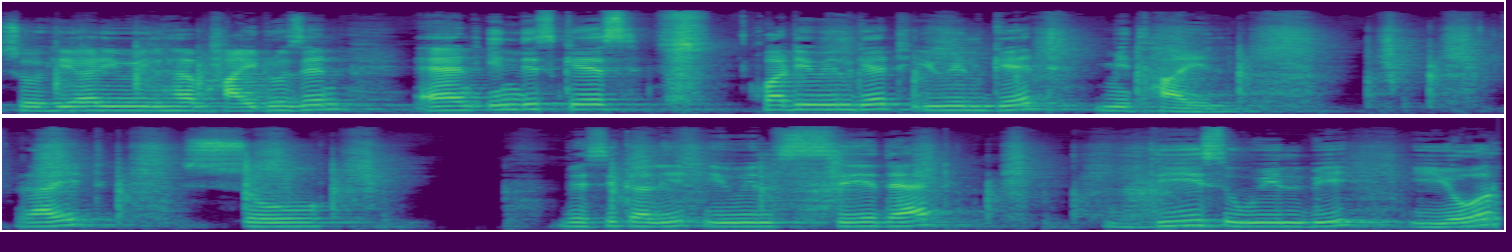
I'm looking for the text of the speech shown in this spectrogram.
So here you will have hydrogen. And in this case what you will get? You will get methyl. Right? So basically you will say that this will be your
